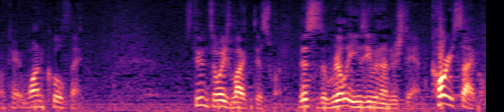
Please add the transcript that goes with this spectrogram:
Okay, one cool thing. Students always like this one. This is a real easy one to understand. Cori cycle.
